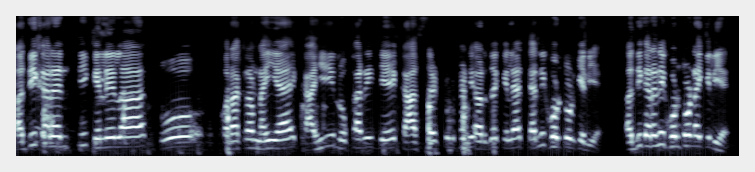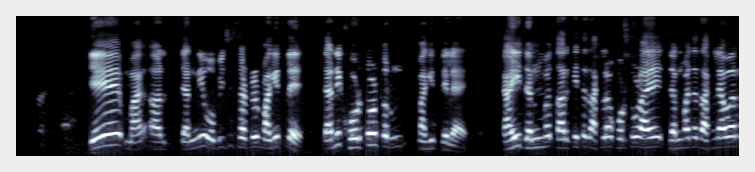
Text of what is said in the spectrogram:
अधिकाऱ्यांची केलेला तो पराक्रम नाही आहे. काही लोकांनी जे कास्ट सर्टिफिकेटसाठी अर्ज केले आहेत त्यांनी खोडतोड केली आहे. अधिकाऱ्यांनी खोडतोड नाही केली आहे. जे ज्यांनी ओबीसी सर्टिफिकेट मागितले त्यांनी खोडतोड करून मागितलेले आहे. काही जन्म तारखेच्या दाखल्यावर खोडतोड आहे जन्माच्या दाखल्यावर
